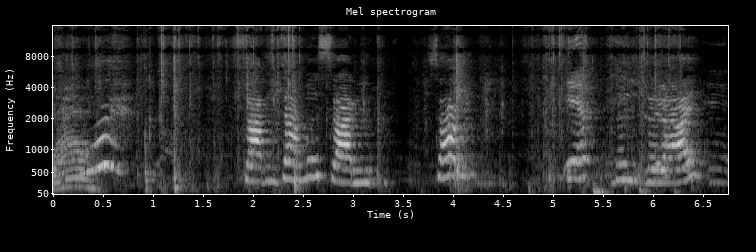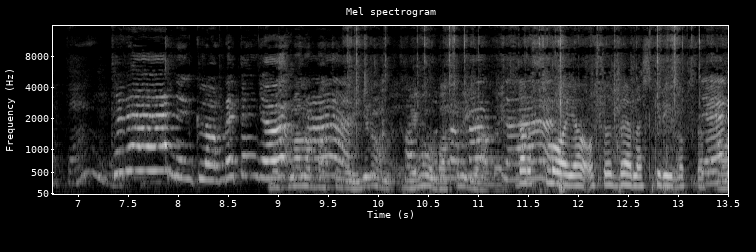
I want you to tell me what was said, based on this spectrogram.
Wow! สั่นจ้ามือสั่นสั่น Ett, ได้ได้ไรทะดาหนึ่ งกล่องได้ตั้งเยอะ Måste man ha batterier om? Vi har batterier Alex. de små ja, och så börjar man skruva också. เดน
